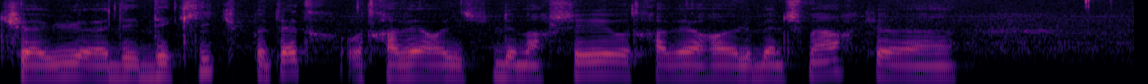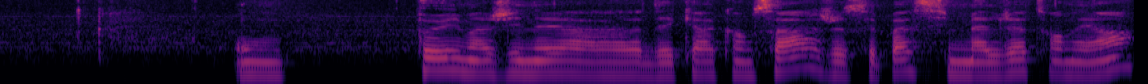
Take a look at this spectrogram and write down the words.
tu as eu euh, des déclics peut-être au travers l'étude de marché, au travers euh, le benchmark euh On peut imaginer des cas comme ça. Je ne sais pas si Meljet en est un,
